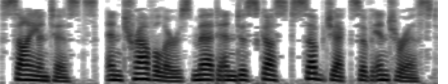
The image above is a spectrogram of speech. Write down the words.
scientists, and travelers met and discussed subjects of interest.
